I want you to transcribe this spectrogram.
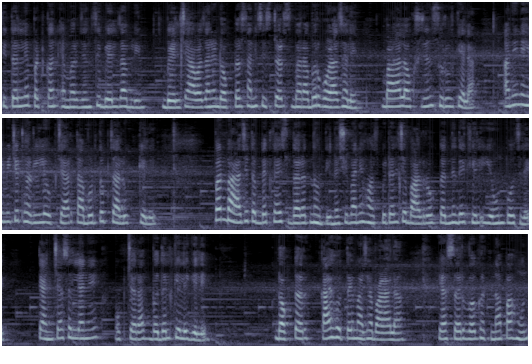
शीतलने पटकन एमर्जन्सी बेल दाबली. बेलच्या आवाजाने डॉक्टर्स आणि सिस्टर्स भराभर गोळा झाले. बाळाला ऑक्सिजन सुरू केला आणि नेहमीचे ठरलेले उपचार ताबडतोब चालू केले. पण बाळाची तब्येत काही सुधारत नव्हती. नशिबाने हॉस्पिटलचे बालरोग तज्ज्ञ देखील येऊन पोहोचले. त्यांच्या सल्ल्याने उपचारात बदल केले गेले. डॉक्टर काय होतंय माझ्या बाळाला? या सर्व घटना पाहून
